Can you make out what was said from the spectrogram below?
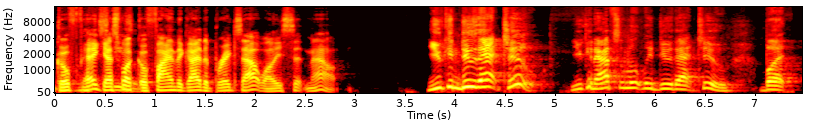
go. Hey, guess what? Go find the guy that breaks out while he's sitting out. You can do that too. You can absolutely do that too. But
